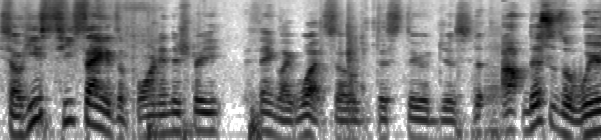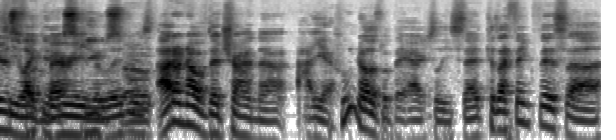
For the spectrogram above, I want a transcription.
so he's he's saying it's a porn industry thing. Like what? So this dude just Th- uh, this is a weird. is he like very excuse, religious? dog. I don't know if they're trying to. Uh, yeah, who knows what they actually said? Because I think this uh,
